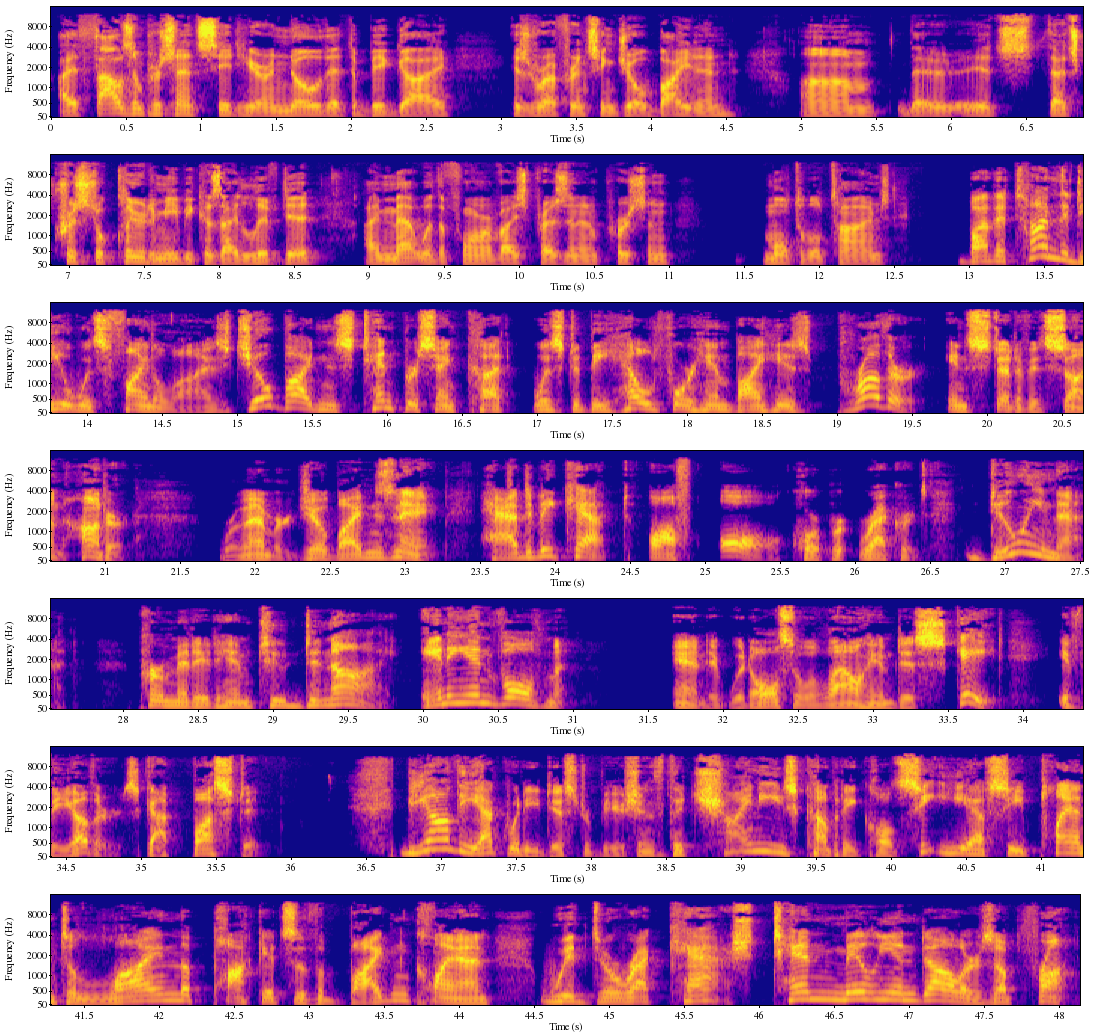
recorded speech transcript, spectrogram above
I a thousand percent sit here and know that the big guy is referencing Joe Biden. Um, it's that's crystal clear to me because I lived it. I met with the former vice president in person multiple times. By the time the deal was finalized, Joe Biden's 10% cut was to be held for him by his brother instead of his son Hunter. Remember, Joe Biden's name had to be kept off all corporate records. Doing that permitted him to deny any involvement, and it would also allow him to skate if the others got busted. Beyond the equity distributions, the Chinese company called CEFC planned to line the pockets of the Biden clan with direct cash, $10 million up front.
